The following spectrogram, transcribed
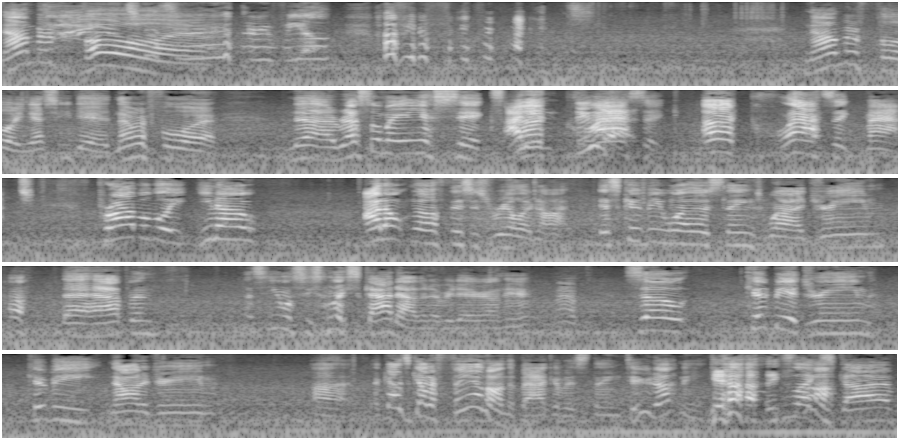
Number four. the reveal of your favorite match. Number four. Yes, you did. Number four. The WrestleMania six. I A didn't do that. classic. A classic match. Probably, you know, I don't know if this is real or not. This could be one of those things where I dream huh, that happened. Let's you don't see somebody skydiving every day around here. Yeah. So, could be a dream, could be not a dream. Uh, that guy's got a fan on the back of his thing too, doesn't he? Yeah, he's like Huh. Sky.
